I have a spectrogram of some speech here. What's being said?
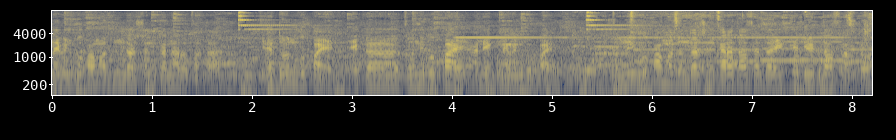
नवीन गुफामधून दर्शन करणार आहोत आता. इथे दोन गुफा आहेत. एक जुनी गुफा आहे आणि एक नवीन गुफा आहे. जुनी गुफामधून दर्शन करायचं असेल तर एक ते दीड तास लागतो.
